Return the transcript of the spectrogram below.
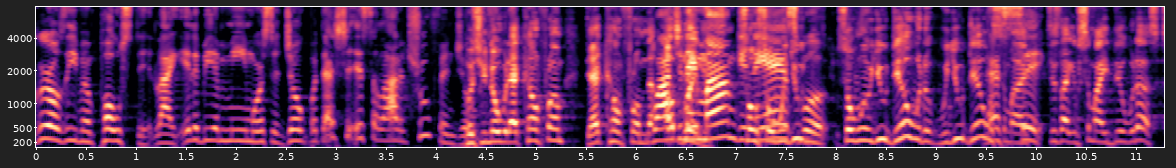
girls even post it. Like it'll be a meme or it's a joke, but that shit it's a lot of truth in jokes. But you know where that come from? That come from the Watching they upbringing. mom getting their when ass you whooped. so when you deal with it, when you deal with That's somebody, sick. just like if somebody deal with us,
